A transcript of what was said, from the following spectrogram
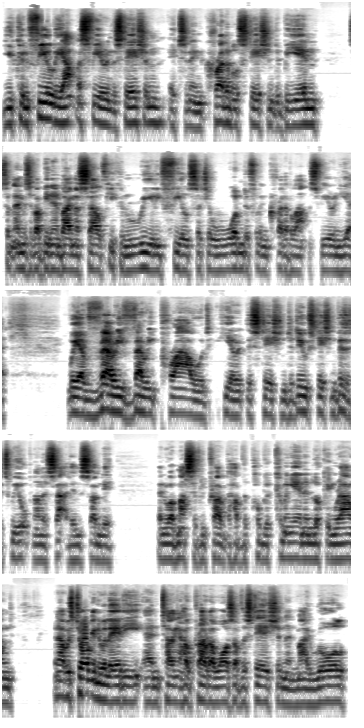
You can feel the atmosphere in the station. It's an incredible station to be in. Sometimes, if I've been in by myself, you can really feel such a wonderful, incredible atmosphere in here. We are very, very proud here at this station to do station visits. We open on a Saturday and Sunday, and we're massively proud to have the public coming in and looking around. And I was talking to a lady and telling her how proud I was of the station and my role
